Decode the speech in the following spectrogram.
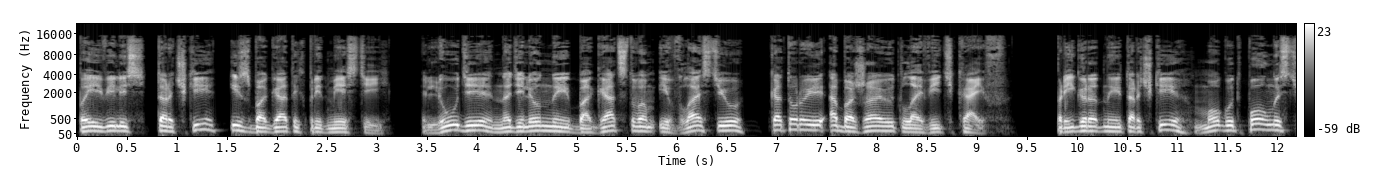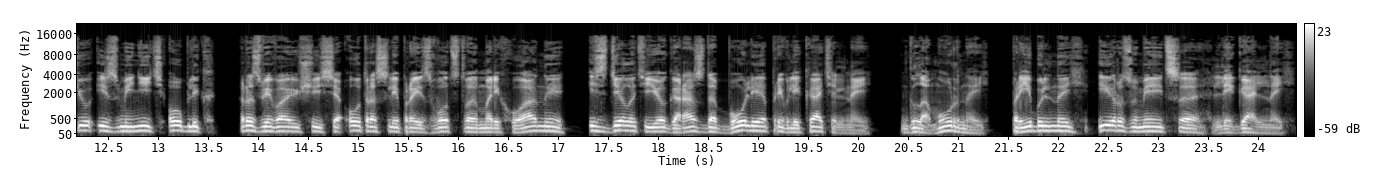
Появились торчки из богатых предместий, люди, наделенные богатством и властью, которые обожают ловить кайф. Пригородные торчки могут полностью изменить облик развивающейся отрасли производства марихуаны и сделать ее гораздо более привлекательной, гламурной, прибыльной и, разумеется, легальной.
